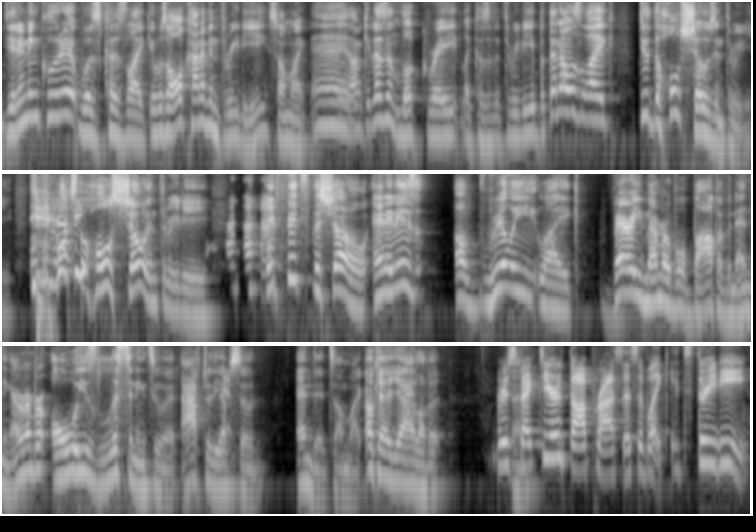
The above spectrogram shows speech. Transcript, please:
didn't include it was cause like it was all kind of in 3D. So I'm like, eh, like, it doesn't look great, like because of the 3D. But then I was like, dude, the whole show's in 3D. So if you watch the whole show in 3D, it fits the show. And it is a really like very memorable bop of an ending. I remember always listening to it after the episode ended. So I'm like, okay, yeah, I love it. Respect to your thought process of like it's 3D,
